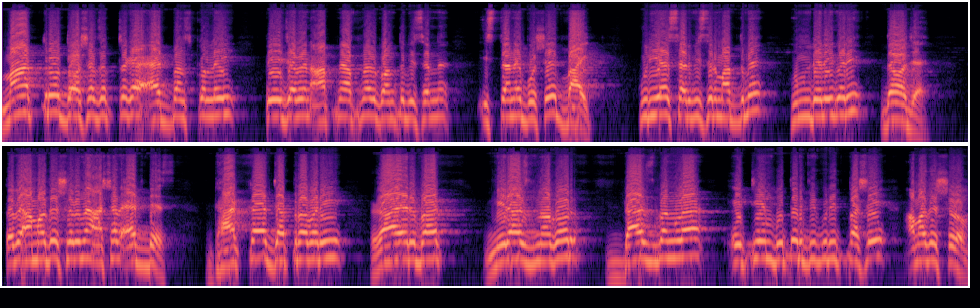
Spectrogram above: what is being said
মাত্র দশ হাজার টাকা অ্যাডভান্স করলেই পেয়ে যাবেন আপনি আপনার গন্তব্য স্থানে- বসে বাইক কুরিয়ার সার্ভিসের মাধ্যমে হোম ডেলিভারি দেওয়া যায়। তবে আমাদের শোরুমে আসার অ্যাড্রেস, ঢাকা যাত্রাবাড়ি, রায়েরবাগ, মিরাজনগর, দাস বাংলা, এটিএম বুথের বিপরীত পাশে আমাদের শোরুম।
